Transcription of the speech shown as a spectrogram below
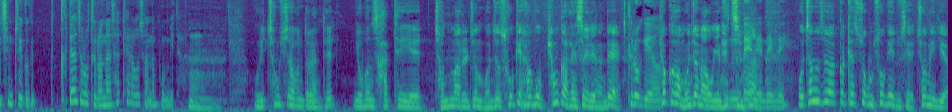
침투가 극단적으로 드러난 사태라고 저는 봅니다. 음, 우리 청취자분들한테 요번 사태의 전말을 좀 먼저 소개하고 평가를 했어야 되는데 그러게요. 평가가 먼저 나오긴 했지만 네네네. 오찬호 작가께서 조금 소개해 주세요. 처음 이게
